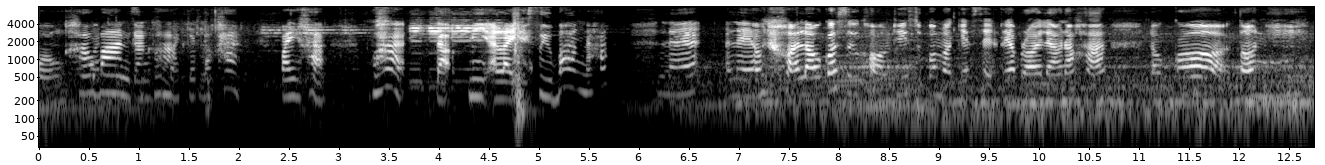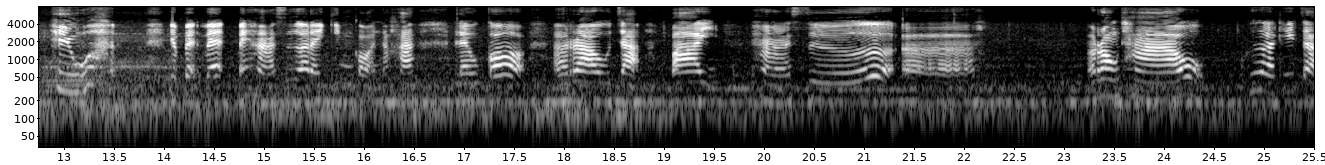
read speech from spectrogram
องเข้าบ้านกันค่ะมาร์เก็ตแล้วค่ะ ไปค่ะ ว่าจะมีอะไรซื้อบ้างนะคะ และแล้วนะคะเราก็ซื้อของที่ซูเปอร์มาร์เก็ตเสร็จเรียบร้อยแล้วนะคะ แล้วก็ตอนนี้หิวเดี๋ยวไปแวะไปหาซื้ออะไรกินก่อนนะคะ แล้วก็เราจะไปหาซื้ออรองเท้า เพื่อที่จะ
